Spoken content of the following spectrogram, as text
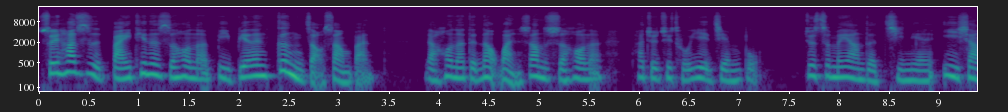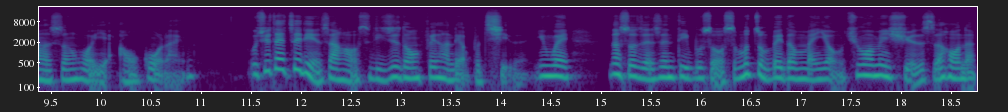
所以他是白天的时候呢，比别人更早上班，然后呢，等到晚上的时候呢，他就去涂夜间部，就这么样的几年异乡的生活也熬过来。我觉得在这点上，哈，是李志东非常了不起的，因为。”那时候人生地不熟，什么准备都没有。去外面学的时候呢，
